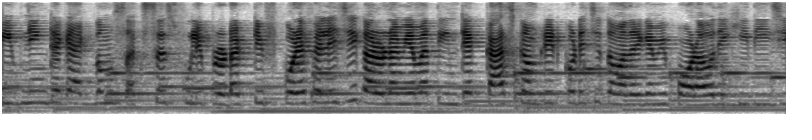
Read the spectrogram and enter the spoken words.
ইভিনিংটাকে একদম সাকসেসফুলি প্রোডাক্টিভ করে ফেলেছি। কারণ আমি আমার তিনটে কাজ কমপ্লিট করেছি তোমাদেরকে আমি পড়াও দেখিয়ে দিয়েছি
